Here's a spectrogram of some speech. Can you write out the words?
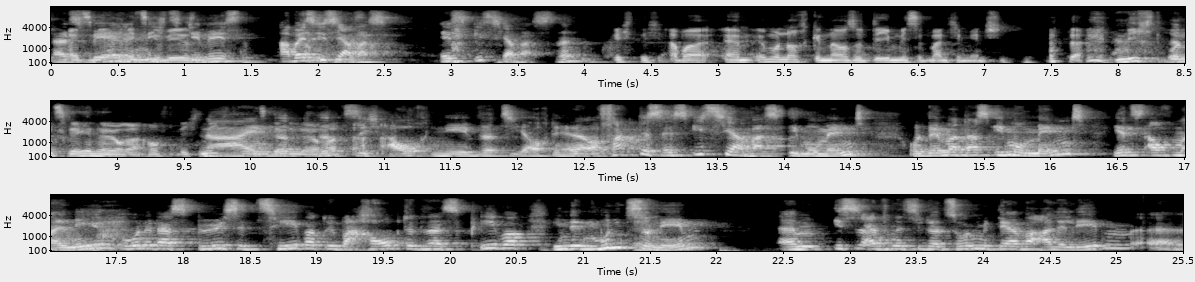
Als, wäre, nichts gewesen. gewesen. Aber es Aber ist ja was. Es ist ja was, ne? Richtig, aber ähm, immer noch genauso dämlich sind manche Menschen. nicht unsere Hinhörer, hoffentlich. Nicht Nein, unsere wird, Hinhörer. wird sich auch nie, wird sich auch nicht ändern. Aber Fakt ist, es ist ja was im Moment. Und wenn wir das im Moment jetzt auch mal nehmen, ohne das böse C-Wort überhaupt oder das P-Wort in den Mund zu Ja. nehmen, ähm, ist es einfach eine Situation, mit der wir alle leben äh,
